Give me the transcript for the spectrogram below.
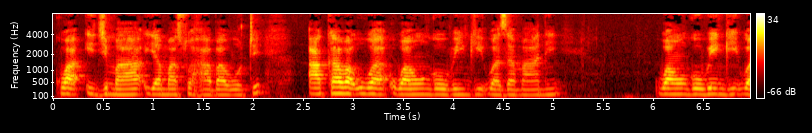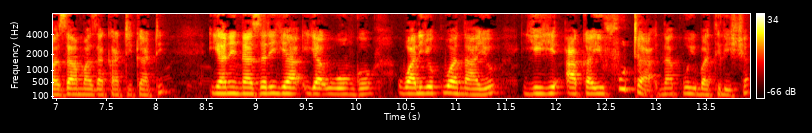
kwa ijmaa ya masahaba wote akawaua waongo wingi wa zamani waongo wingi wa zama za katikati. Yani nazaria ya uongo waliyokuwa nayo yeye akaifuta na kuibatilisha.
